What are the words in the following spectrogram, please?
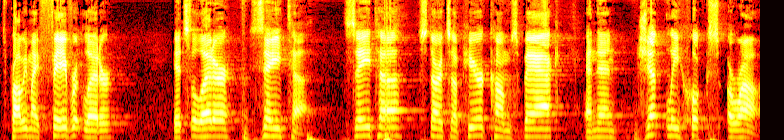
It's probably my favorite letter. It's the letter zeta. Zeta starts up here, comes back, and then gently hooks around.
